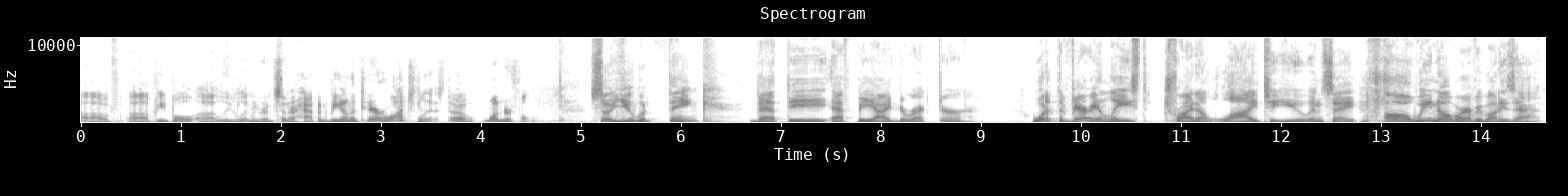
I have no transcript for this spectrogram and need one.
of uh, people, uh, legal immigrants that are happen to be on the terror watch list. Oh, wonderful! So you would think that the FBI director would at the very least try to lie to you and say, "Oh, we know where everybody's at.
